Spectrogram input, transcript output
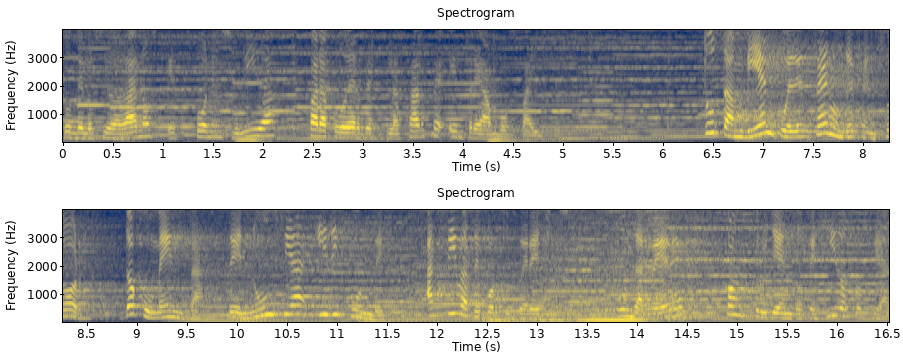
donde los ciudadanos exponen su vida para poder desplazarse entre ambos países. Tú también puedes ser un defensor. Documenta, denuncia y difunde. Actívate por tus derechos. Funda redes construyendo tejido social.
